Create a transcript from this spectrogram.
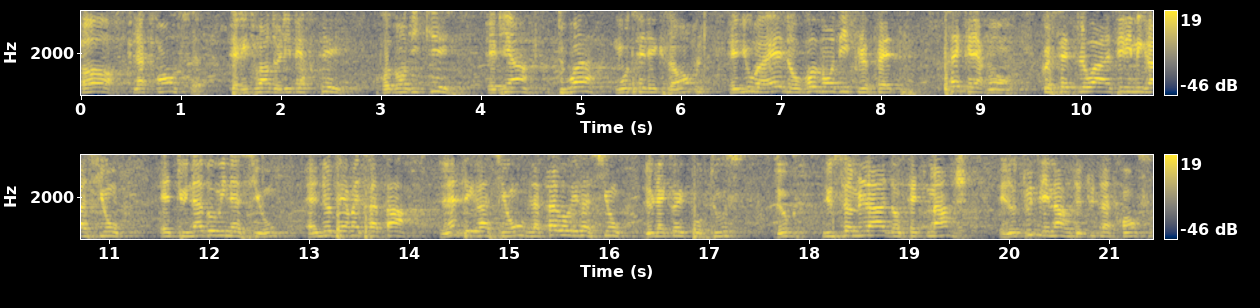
Or, la France, territoire de liberté, revendiqué, eh bien, doit montrer l'exemple. Et nous, à Aide, on revendique le fait, très clairement, que cette loi asile-immigration est une abomination. Elle ne permettra pas l'intégration, la favorisation de l'accueil pour tous. Donc, nous sommes là, dans cette marche, et dans toutes les marches de toute la France,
